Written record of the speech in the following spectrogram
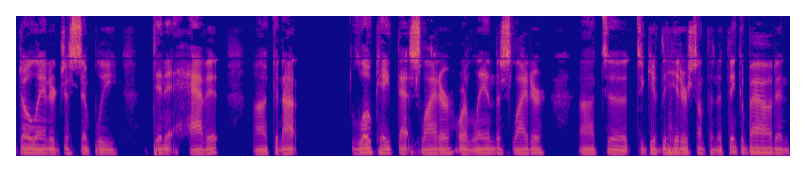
Dollander just simply didn't have it, uh, could not locate that slider or land the slider uh, to to give the hitter something to think about. And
